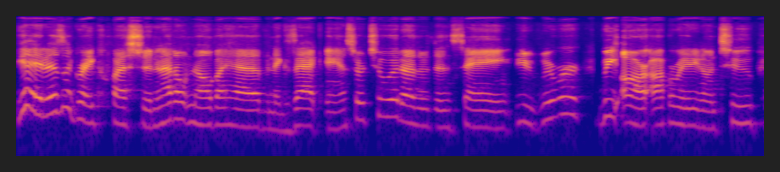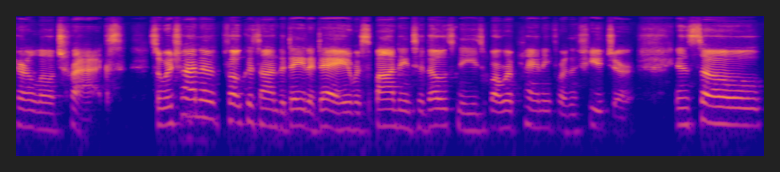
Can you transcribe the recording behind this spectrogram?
Yeah, it is a great question. And I don't know if I have an exact answer to it other than saying we were we are operating on two parallel tracks. So we're trying to focus on the day to day, responding to those needs while we're planning for the future. And so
